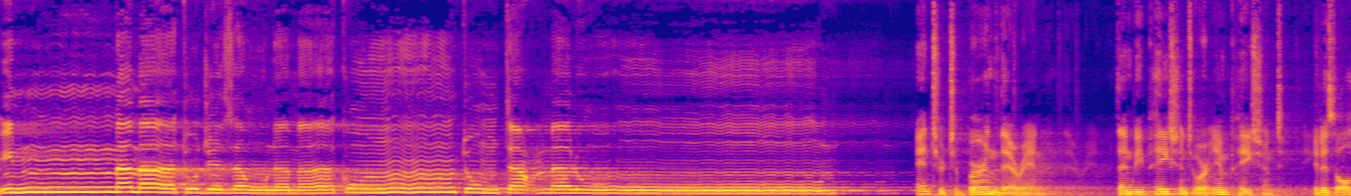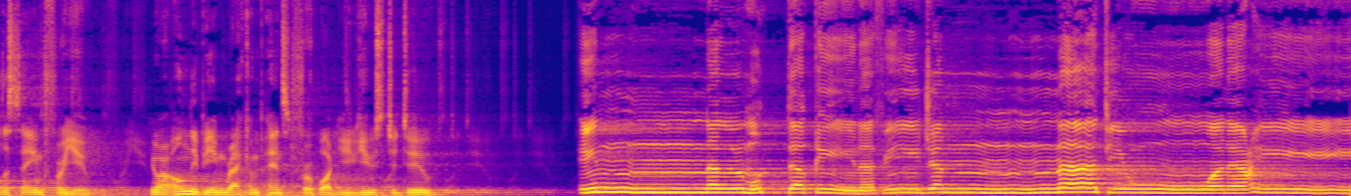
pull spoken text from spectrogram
إنما تجزون ما كنتم تعملون Enter to burn therein. Then be patient or impatient. It is all the same for you. You are only being recompensed for what you used to do. إن المتقين في جنات ونعيم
